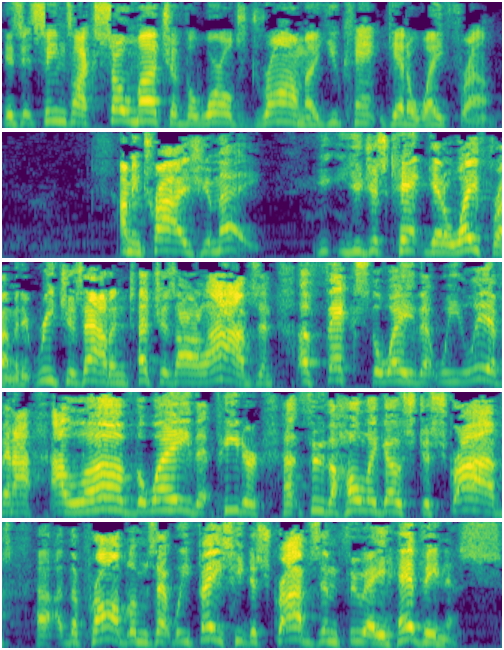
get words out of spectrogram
is it seems like so much of the world's drama you can't get away from. I mean, try as you may. You just can't get away from it. It reaches out and touches our lives and affects the way that we live. And I, I love the way that Peter, uh, through the Holy Ghost, describes uh, the problems that we face. He describes them through a heaviness.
